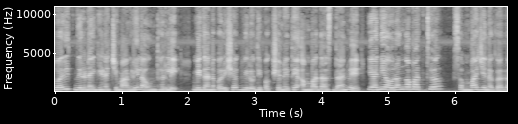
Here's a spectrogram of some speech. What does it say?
त्वरित निर्णय घेण्याची मागणी लावून धरली. विधान परिषद विरोधी पक्षनेते अंबादास दानवे यांनी औरंगाबादचं संभाजीनगर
